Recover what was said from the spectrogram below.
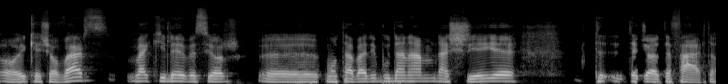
آقای کشاورز وکیل بسیار معتبری بودن هم نشریه تجارت فردا.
